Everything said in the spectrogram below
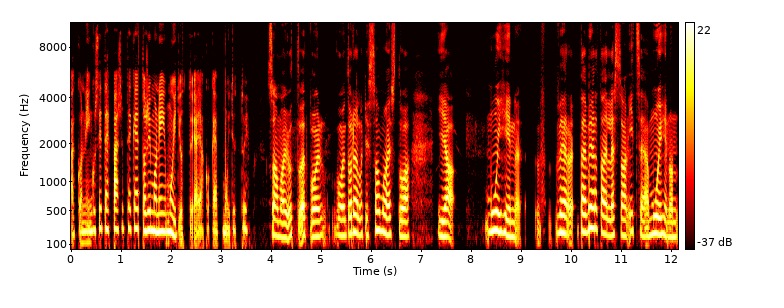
vaikka on niin kuin sitten päässyt tekemään tosi monia muita juttuja ja kokea muita juttuja. Sama juttu, että voin, voin todellakin samaistua ja muihin ver, tai vertaillessaan itseään muihin on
